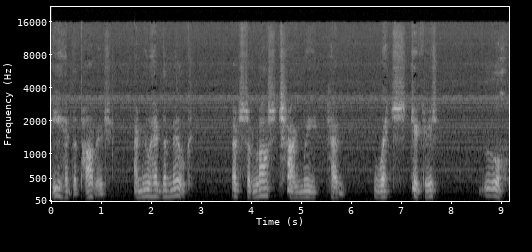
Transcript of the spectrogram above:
He had the porridge, and you had the milk. That's the last time we had wet stickies. Ugh.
